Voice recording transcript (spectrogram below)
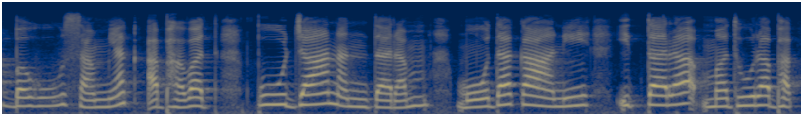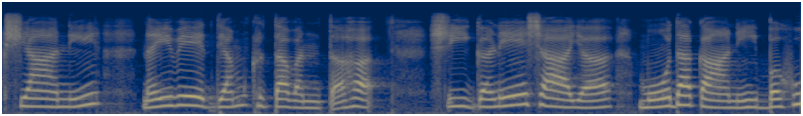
बहु सम्यक् अभवत् पूजानन्तरं मोदकानि इतरमधुरभक्ष्यानि नैवेद्यं कृतवन्तः। श्रीगणेशाय मोदकानि बहु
